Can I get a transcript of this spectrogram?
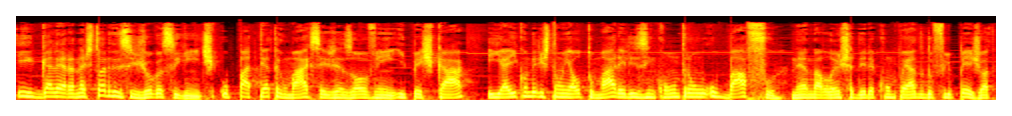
E galera, na história desse jogo é o seguinte: o Pateta e o Max eles resolvem ir pescar. E aí, quando eles estão em alto mar, eles encontram o Bafo, né, na lancha dele, acompanhado do filho PJ.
